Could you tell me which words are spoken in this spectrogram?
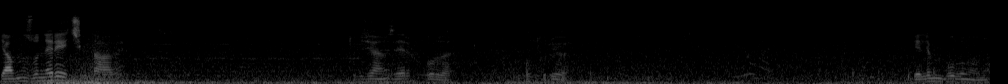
Yalnız o nereye çıktı abi? Duracağımız herif burada. Gelin bulun onu.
